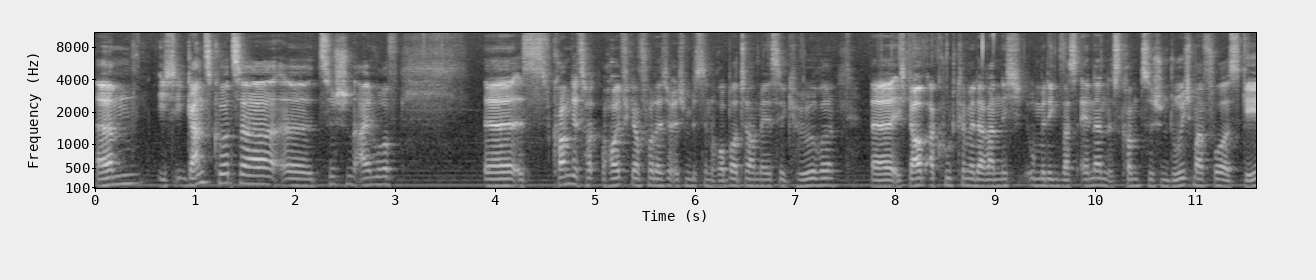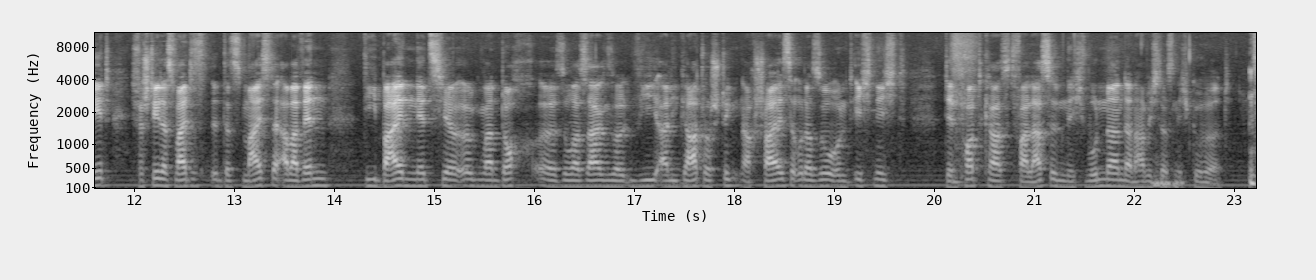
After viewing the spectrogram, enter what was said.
Ähm, ich, ganz kurzer äh, Zwischeneinwurf. Äh, es kommt jetzt hä- häufiger vor, dass ich euch ein bisschen robotermäßig höre. Äh, ich glaube, akut können wir daran nicht unbedingt was ändern. Es kommt zwischendurch mal vor, es geht. Ich verstehe das, weitest, das meiste, aber wenn die beiden jetzt hier irgendwann doch äh, sowas sagen sollten wie Alligator stinkt nach Scheiße oder so und ich nicht den Podcast verlasse, nicht wundern, dann habe ich das nicht gehört.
